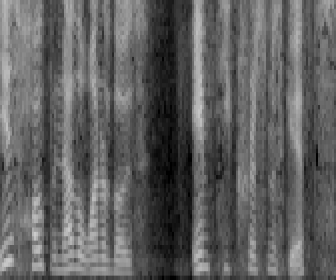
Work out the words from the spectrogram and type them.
Is hope another one of those empty Christmas gifts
